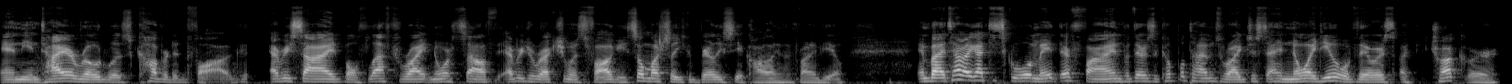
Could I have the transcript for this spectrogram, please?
and the entire road was covered in fog. Every side, both left, right, north, south, every direction was foggy, so much so you could barely see a car length in front of you. And by the time I got to school and made it there fine, but there was a couple times where I just I had no idea if there was a truck or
